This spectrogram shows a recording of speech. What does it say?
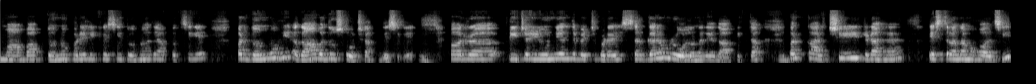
ਮਾਪੇ ਦੋਨੋਂ ਪੜ੍ਹੇ ਲਿਖੇ ਸੀ ਦੋਨੋਂ ਅਧਿਆਪਕ ਸੀਗੇ ਪਰ ਦੋਨੋਂ ਹੀ ਅਗਾਂਹ ਵਧੂ ਸੋਚ ਰੱਖਦੇ ਸੀਗੇ। ਔਰ ਟੀਚਰ ਯੂਨੀਅਨ ਦੇ ਵਿੱਚ ਬੜਾ ਹੀ ਸਰਗਰਮ ਰੋਲ ਉਹਨਾਂ ਨੇ ਅਦਾ ਕੀਤਾ। ਪਰ ਘਰ 'ਚ ਜਿਹੜਾ ਹੈ ਇਸ ਤਰ੍ਹਾਂ ਦਾ ਮਾਹੌਲ ਸੀ।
